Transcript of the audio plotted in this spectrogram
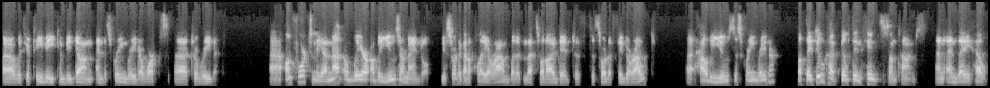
uh, with your TV can be done and the screen reader works uh, to read it. Uh, unfortunately, I'm not aware of a user manual. You sort of got to play around with it, and that's what I did to, to sort of figure out uh, how to use the screen reader but they do have built-in hints sometimes, and, and they help.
